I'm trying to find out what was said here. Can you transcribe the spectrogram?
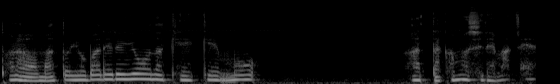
トラウマと呼ばれるような経験もあったかもしれません。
